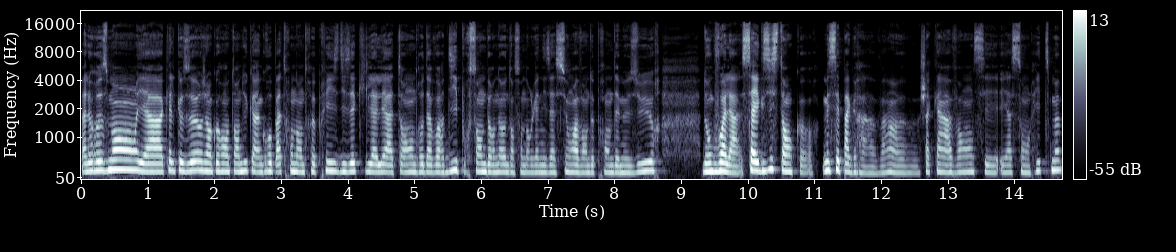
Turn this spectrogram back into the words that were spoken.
Malheureusement, il y a quelques heures, j'ai encore entendu qu'un gros patron d'entreprise disait qu'il allait attendre d'avoir 10% de burn-out dans son organisation avant de prendre des mesures. Donc voilà, ça existe encore, mais c'est pas grave. Hein, euh, chacun avance et, à son rythme.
